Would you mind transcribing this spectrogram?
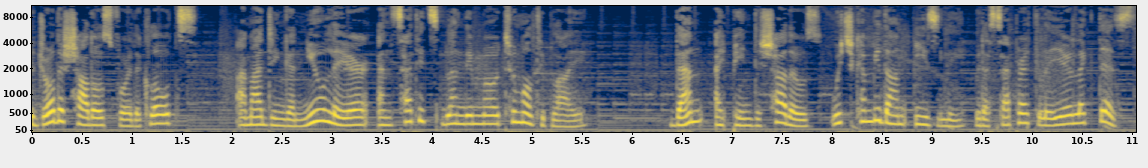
To draw the shadows for the clothes, I'm adding a new layer and set its blending mode to multiply. Then I paint the shadows, which can be done easily with a separate layer like this.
